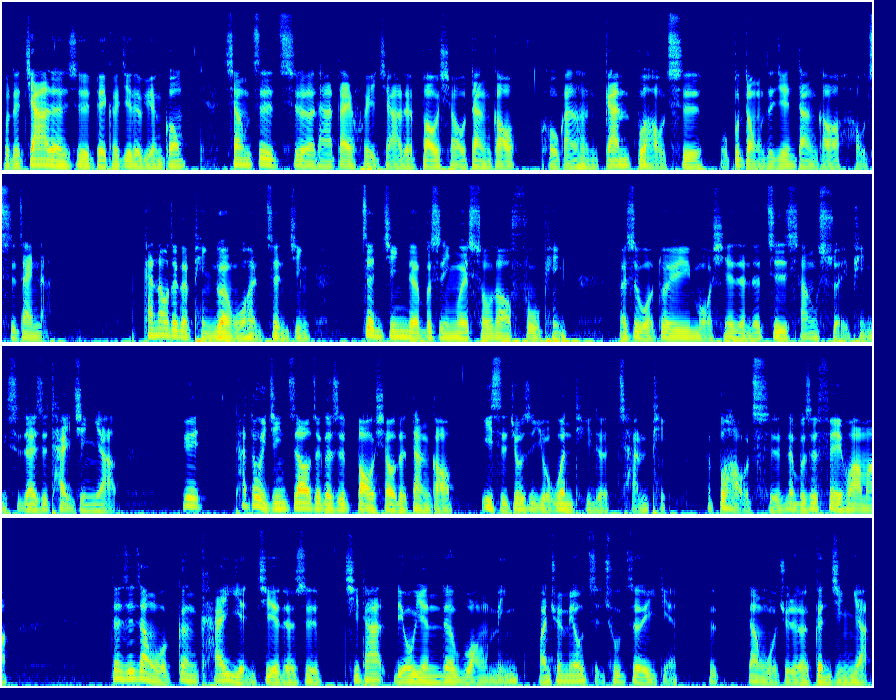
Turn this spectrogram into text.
我的家人是贝壳街的员工，上次吃了他带回家的报销蛋糕，口感很干，不好吃。我不懂这件蛋糕好吃在哪。看到这个评论，我很震惊。震惊的不是因为收到负评。而是我对于某些人的智商水平实在是太惊讶了，因为他都已经知道这个是报销的蛋糕，意思就是有问题的产品，不好吃，那不是废话吗？但是让我更开眼界的是，其他留言的网民完全没有指出这一点，这让我觉得更惊讶。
